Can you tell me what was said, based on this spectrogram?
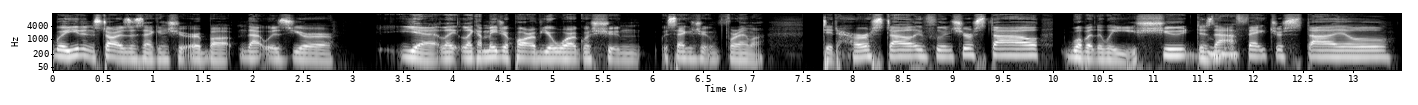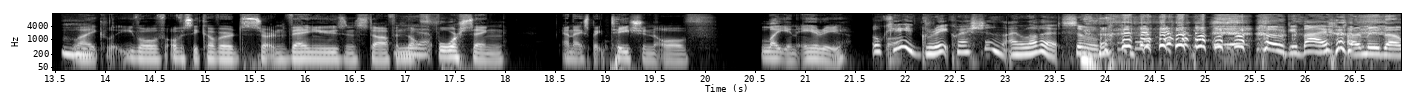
Well, you didn't start as a second shooter, but that was your yeah, like like a major part of your work was shooting was second shooting for Emma. Did her style influence your style? What about the way you shoot? Does that Mhm. affect your style? Mhm. Like you've obviously covered certain venues and stuff, and Yep. not forcing an expectation of light and airy. Okay, great question. I love it. So, okay, bye. I made that.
